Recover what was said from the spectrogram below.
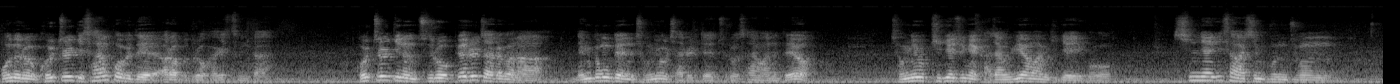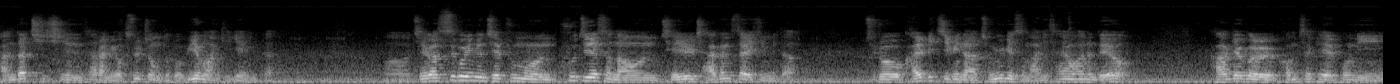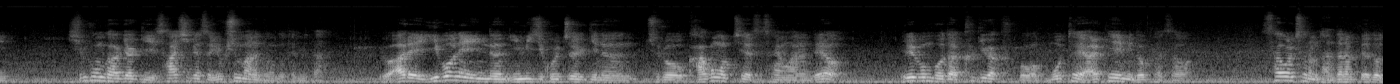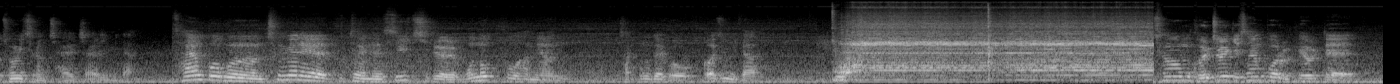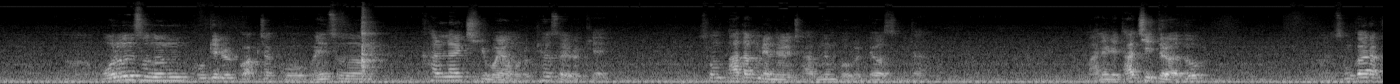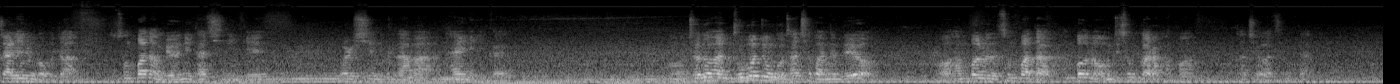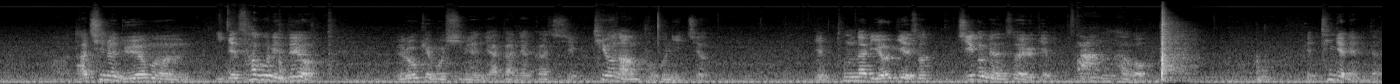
오늘은 골줄기 사용법에 대해 알아보도록 하겠습니다. 골줄기는 주로 뼈를 자르거나 냉동된 정육을 자를 때 주로 사용하는데요. 정육 기계 중에 가장 위험한 기계이고 10년 이상 하신 분 중 안 다치신 사람이 없을 정도로 위험한 기계입니다. 어, 제가 쓰고 있는 제품은 후지에서 나온 제일 작은 사이즈입니다. 주로 갈비집이나 정육에서 많이 사용하는데요. 가격을 검색해 보니 신품 가격이 40에서 60만 원 정도 됩니다. 요 아래 2번에 있는 이미지 골절기는 주로 가공업체에서 사용하는데요. 일본보다 크기가 크고 모터의 RPM이 높아서 사골처럼 단단한 뼈도 종이처럼 잘 잘립니다. 사용법은 측면에 붙어 있는 스위치를 온오프 하면 작동되고 꺼집니다. 처음 골절기 사용법을 배울 때 어, 오른손은 고기를 꽉 잡고 왼손은 칼날치기 모양으로 펴서 이렇게 손바닥면을 잡는 법을 배웠습니다. 만약에 다치더라도 어, 손가락 잘리는 것보다 손바닥 면이 다치는 게 훨씬 그나마 다행이니까요. 어, 저도 한 두 번 정도 다쳐봤는데요. 어, 한 번은 손바닥, 한 번은 엄지손가락 한 번 다쳐봤습니다. 어, 다치는 유형은 이게 사골인데요. 이렇게 보시면 약간 약간씩 튀어나온 부분이 있죠. 이 톱날이 여기에서 찍으면서 이렇게 빵 하고 이렇게 튕겨냅니다.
